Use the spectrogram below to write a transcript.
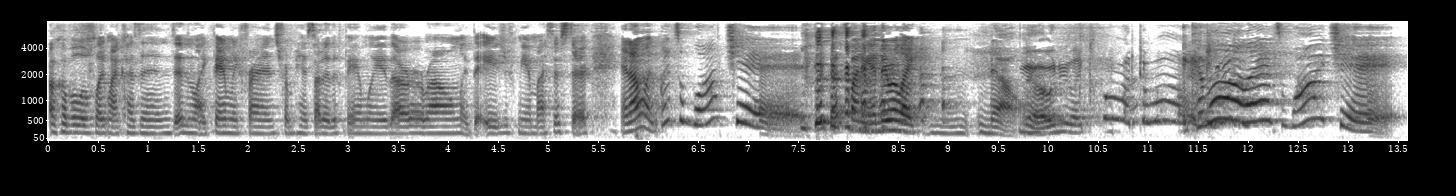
a couple of like my cousins and like family friends from his side of the family that are around like the age of me and my sister. And I'm like, let's watch it. Like, That's funny. And they were like, no. No, and you're like, come on, come on. Come on, let's watch it.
